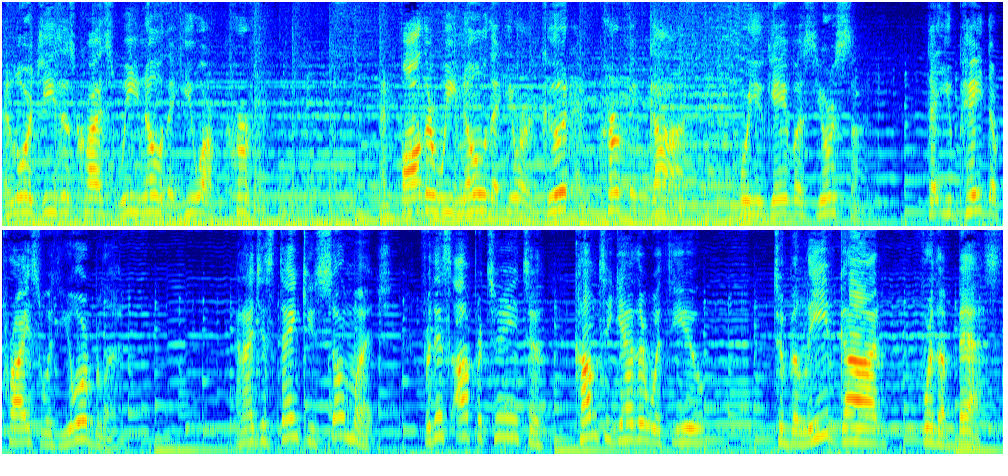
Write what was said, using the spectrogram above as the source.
And Lord Jesus Christ, we know that you are perfect. And Father, we know that you are a good and perfect God for you gave us your Son, that you paid the price with your blood. And I just thank you so much for this opportunity to come together with you to believe God for the best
